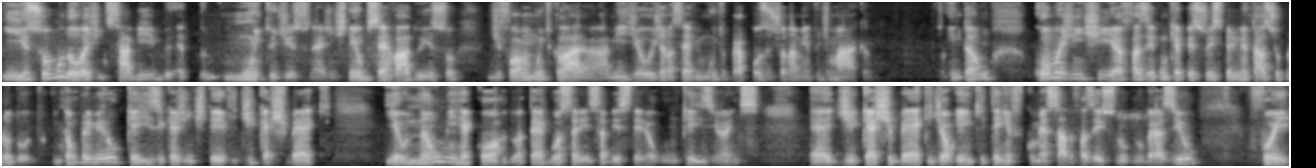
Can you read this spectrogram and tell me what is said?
E isso mudou, a gente sabe é, muito disso, né? A gente tem observado isso de forma muito clara. A mídia hoje ela serve muito para posicionamento de marca. Então, como a gente ia fazer com que a pessoa experimentasse o produto? Então, o primeiro case que a gente teve de cashback, e eu não me recordo, até gostaria de saber se teve algum case antes, é, de cashback de alguém que tenha começado a fazer isso no, no Brasil, foi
